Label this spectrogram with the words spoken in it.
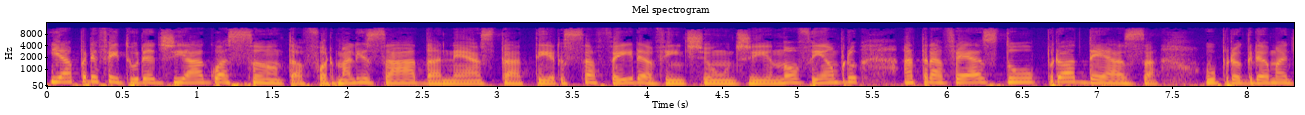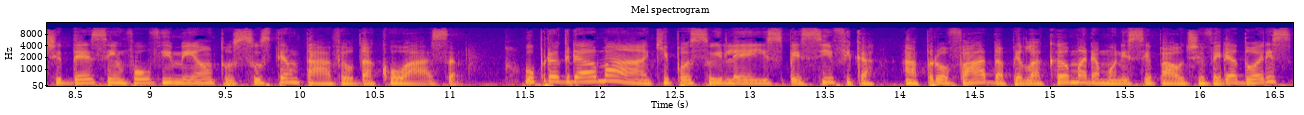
e a Prefeitura de Água Santa, formalizada nesta terça-feira, 21 de novembro, através do PRODESA, o Programa de Desenvolvimento Sustentável da Coasa. O programa, que possui lei específica aprovada pela Câmara Municipal de Vereadores,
